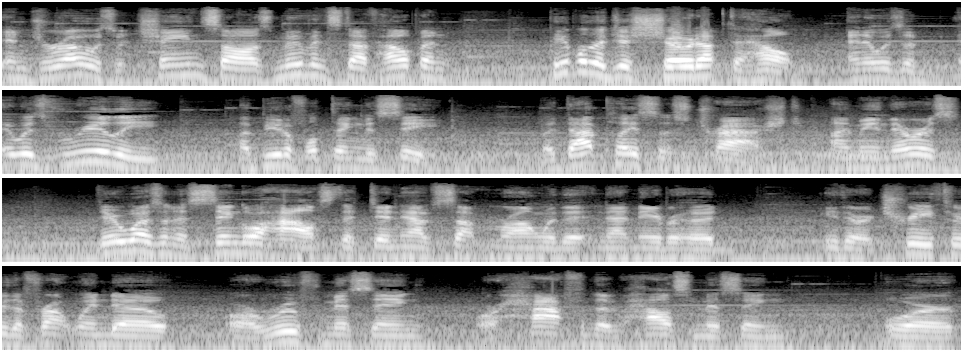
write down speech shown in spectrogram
in droves with chainsaws, moving stuff, helping people that just showed up to help. And it was a, it was really a beautiful thing to see. But that place was trashed. I mean, there was there wasn't a single house that didn't have something wrong with it in that neighborhood. Either a tree through the front window, or a roof missing, or half of the house missing, or,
